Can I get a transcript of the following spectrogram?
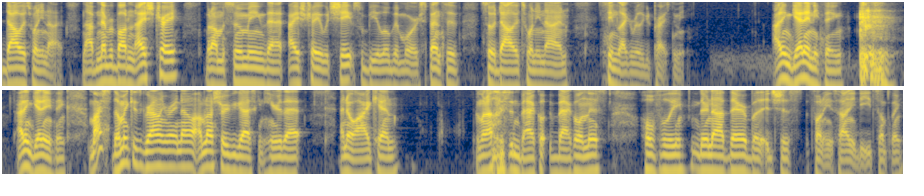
Dollar twenty nine. Now I've never bought an ice tray but I'm assuming that ice tray with shapes would be a little bit more expensive. So $1.29 seemed like a really good price to me. I didn't get anything. I didn't get anything. My stomach is growling right now. I'm not sure if you guys can hear that. I know I can. And when I listen back back on this, hopefully they're not there, but it's just funny how I need to eat something.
